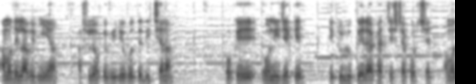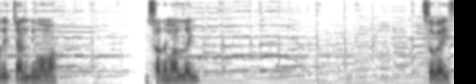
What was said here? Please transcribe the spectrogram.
আমাদের লাভি মিয়া আসলে ওকে ভিডিও করতে দিচ্ছে না। ওকে, ও নিজেকে একটু লুকিয়ে রাখার চেষ্টা করছে আমাদের চান্দি মামা, সাদেম আল্লাই। সো গাইস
